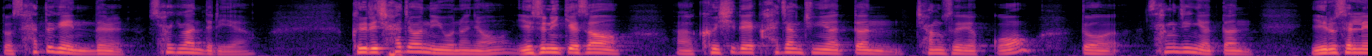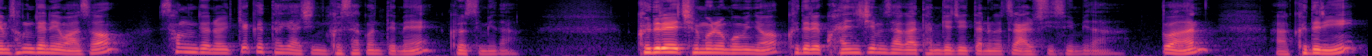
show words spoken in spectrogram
또 사두개인들, 서기관들이에요. 그들이 찾아온 이유는요. 예수님께서 아, 그 시대에 가장 중요했던 장소였고 또 상징이었던 예루살렘 성전에 와서 성전을 깨끗하게 하신 그 사건 때문에 그렇습니다. 그들의 질문을 보면요. 그들의 관심사가 담겨져 있다는 것을 알 수 있습니다. 또한 아, 그들이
